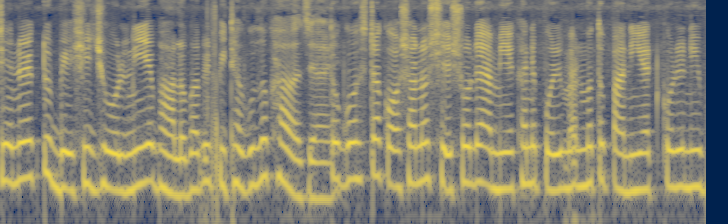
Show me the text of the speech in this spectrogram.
যেন একটু বেশি ঝোল নিয়ে ভালোভাবে পিঠাগুলো খাওয়া যায়। তো গোসটা কষানো শেষ হলে আমি এখানে পরিমাণ মতো পানি অ্যাড করে নিব।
